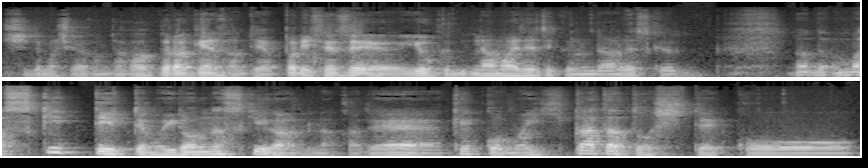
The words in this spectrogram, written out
知ってましたけど高倉健さんってやっぱり先生よく名前出てくるんであれですけどなんだまあ、好きって言ってもいろんな好きがある中で結構もう生き方としてこ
